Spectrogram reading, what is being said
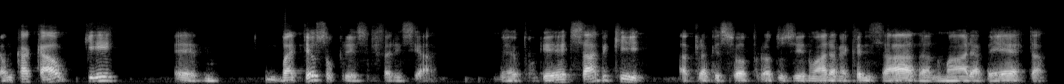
é um cacau que é, vai ter o seu preço diferenciado, né? Porque a gente sabe que para a pessoa produzir numa área mecanizada, numa área aberta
